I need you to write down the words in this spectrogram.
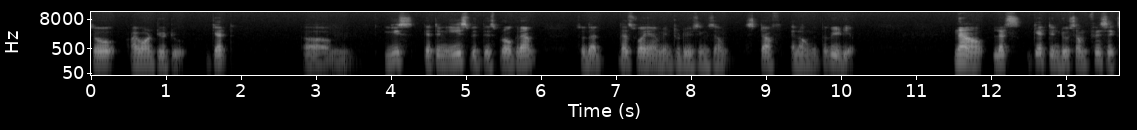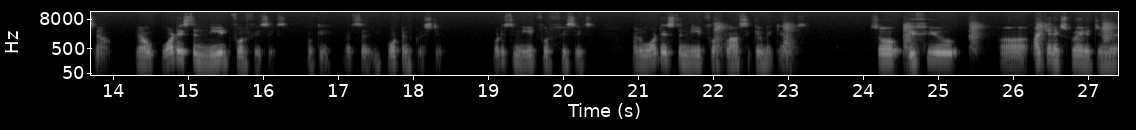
So i want you to get um, ease get in ease with this program. So that that's why i'm introducing some stuff along with the video. Now let's get into some physics now. Now what is the need for physics? Okay that's an important question. What is the need for physics and what is the need for classical mechanics? So if you uh, i can explain it in a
